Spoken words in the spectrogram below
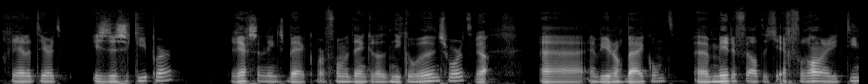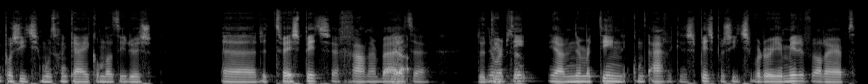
gerelateerd is dus de keeper. Rechts en links back waarvan we denken dat het Nico Williams wordt. Ja. Eh, en wie er nog bij komt. Eh, middenveld dat je echt vooral naar die teampositie moet gaan kijken. Omdat hij dus eh, de twee spitsen gaan naar buiten. De nummer diepte. 10, ja, de nummer 10 komt eigenlijk in de spitspositie. Waardoor je een middenvelder hebt die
